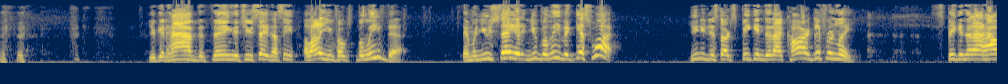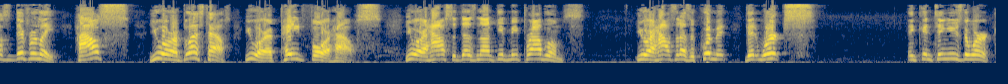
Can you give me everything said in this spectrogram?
you can have the thing that you say. Now see, a lot of you folks believe that. And when you say it and you believe it, guess what? You need to start speaking to that car differently. Speaking to that house differently. House, you are a blessed house. You are a paid for house. You are a house that does not give me problems. You are a house that has equipment that works and continues to work.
